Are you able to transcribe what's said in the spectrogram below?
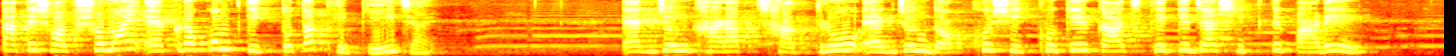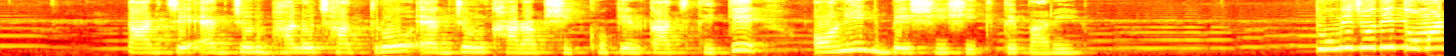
তাতে সবসময় একরকম তিক্ততা থেকেই যায়। একজন খারাপ ছাত্র, একজন দক্ষ শিক্ষকের কাছ থেকে যা শিখতে পারে। তার যে একজন ভালো ছাত্র, একজন খারাপ শিক্ষকের কাছ থেকে অনেক বেশি শিখতে পারে। তুমি যদি তোমার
